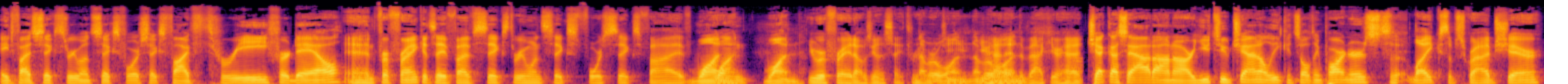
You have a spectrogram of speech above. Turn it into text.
856 316 4653 for Dale. And for Frank, it's 856 316 One. One. You were afraid I was going to say three. Number one, You, number you had one. it in the back of your head. Check us out on our YouTube channel, Elite Consulting Partners. So like, subscribe, share,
